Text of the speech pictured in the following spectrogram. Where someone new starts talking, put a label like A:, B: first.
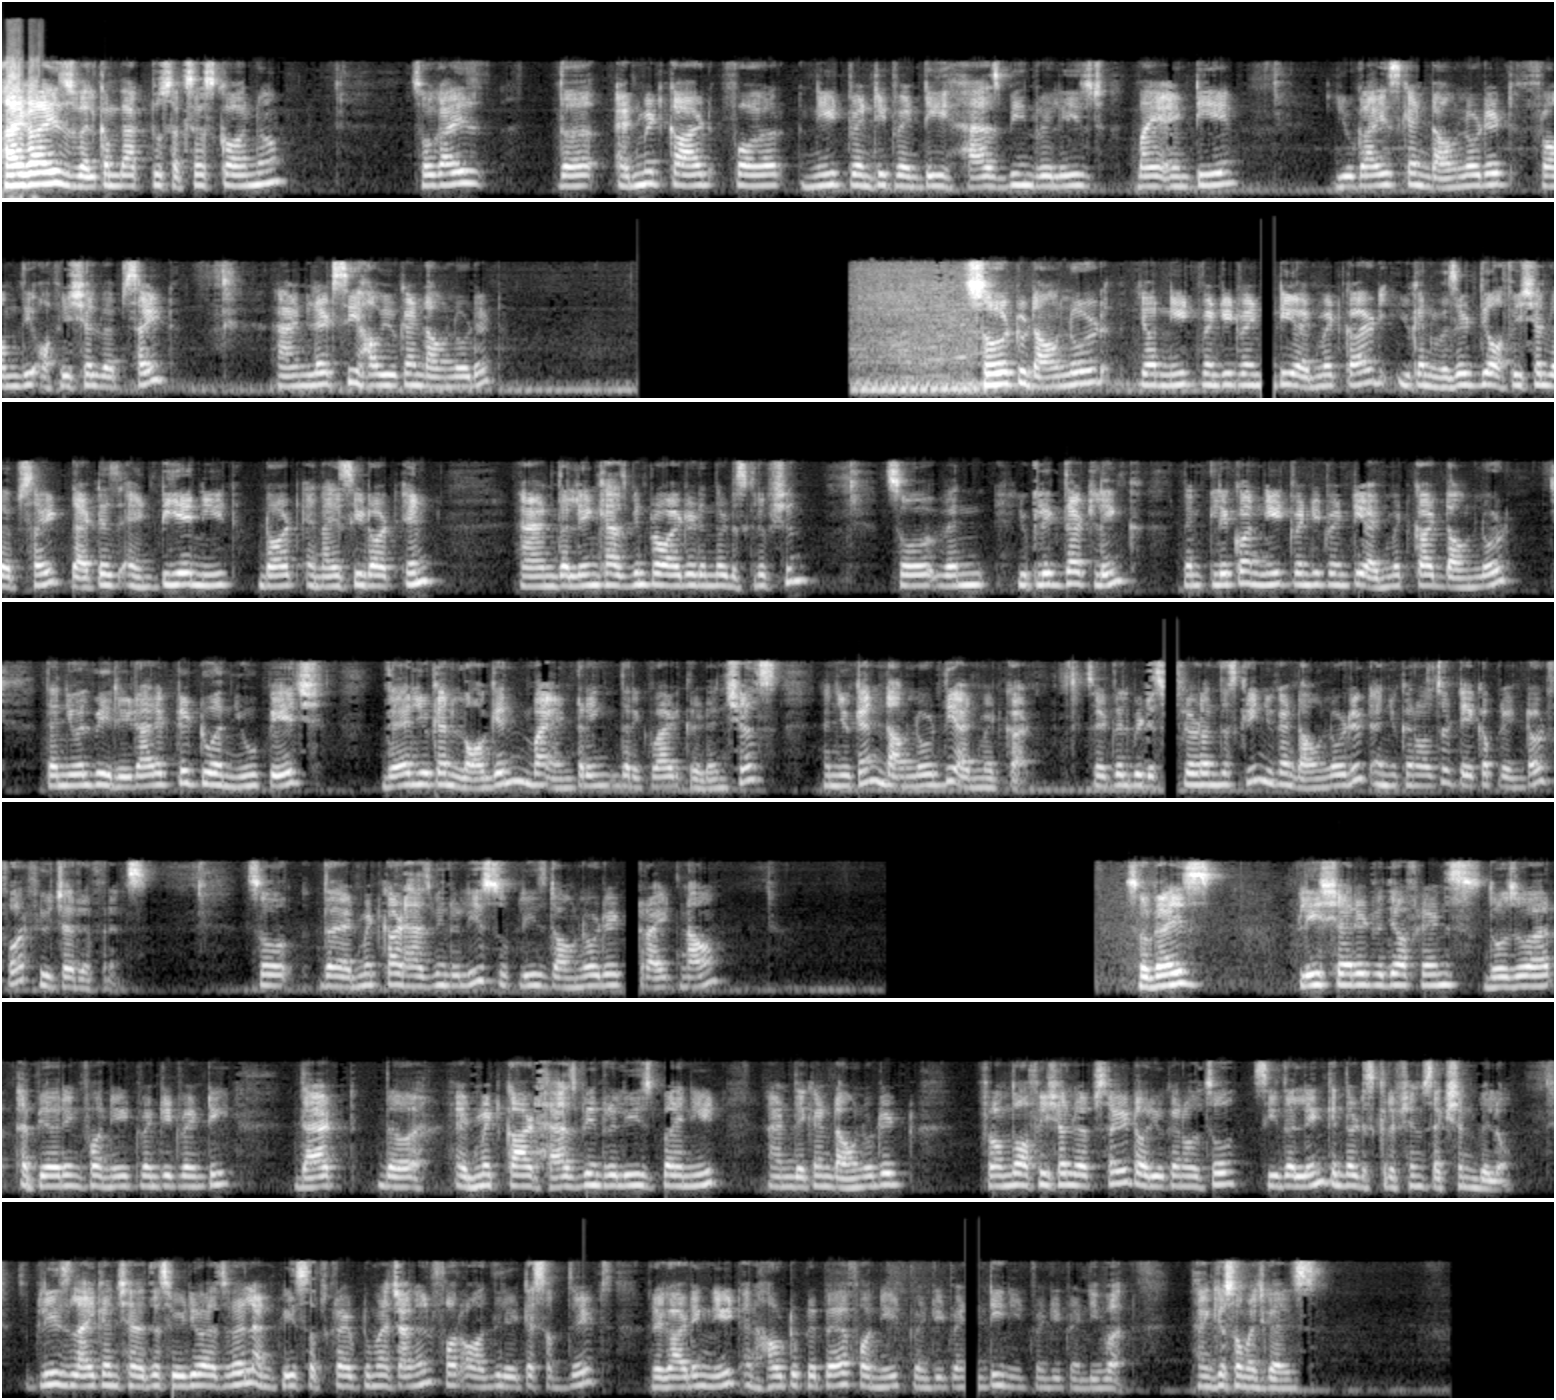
A: Hi guys, welcome back to Success Corner. So guys, the admit card for NEET 2020 has been released by NTA. You guys can download it from the official website and let's see how you can download it. So to download your NEET 2020 admit card, you can visit the official website that is ntaneet.nic.in and the link has been provided in the description. So when you click that link, then click on NEET 2020 admit card download. Then you will be redirected to a new page. There you can log in by entering the required credentials and you can download the admit card. So it will be displayed on the screen. You can download it and you can also take a printout for future reference. So the admit card has been released. So please download it right now. So guys, please share it with your friends those who are appearing for NEET 2020 that the admit card has been released by NEET and they can download it from the official website or you can also see the link in the description section below. So please like and share this video as well and please subscribe to my channel for all the latest updates regarding NEET and how to prepare for NEET 2020, NEET 2021. Thank you so much guys.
